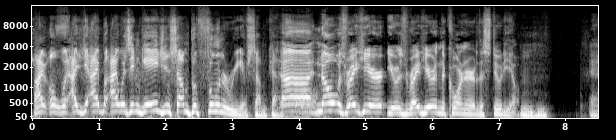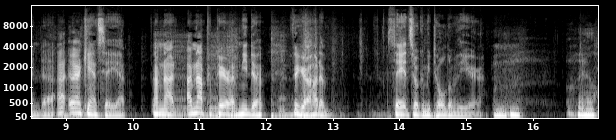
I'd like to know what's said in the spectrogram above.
I, oh, I, I, I was engaged in some buffoonery of some kind. Uh, no, it was right here. It was right here in the corner of the studio, Mm-hmm. and uh, I, I can't say yet. I'm not. I'm not prepared. I need to figure out how to say it so it can be told over the air. Mm-hmm. well,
